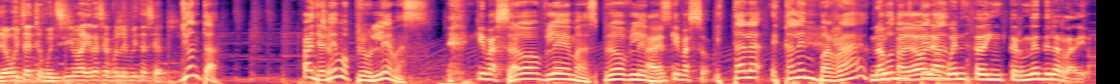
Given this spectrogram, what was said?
Ya muchachos, muchísimas gracias por la invitación. Pancho, tenemos problemas. ¿qué pasó? Problemas, problemas. A ver, ¿qué pasó? Está la, está la embarrada No han con el pagado tema- la cuenta de internet de la radio.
